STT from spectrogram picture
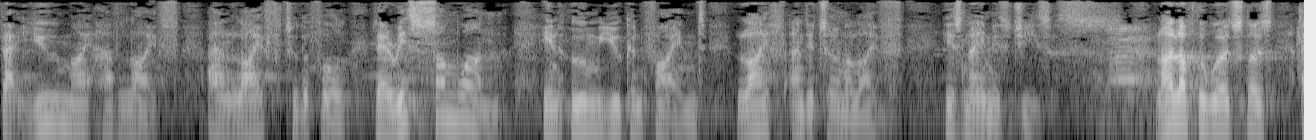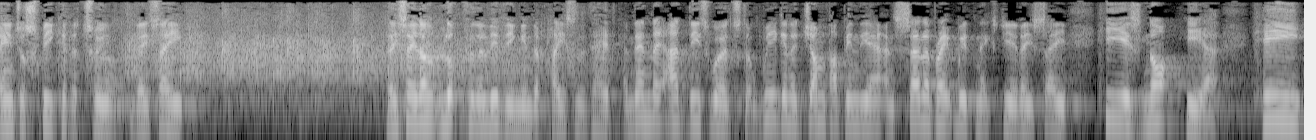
that you might have life and life to the full. There is someone in whom you can find life and eternal life. His name is Jesus. And I love the words those angels speak at the tomb. They say, they say, don't look for the living in the place of the dead. And then they add these words that we're going to jump up in the air and celebrate with next year. They say, He is not here. He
